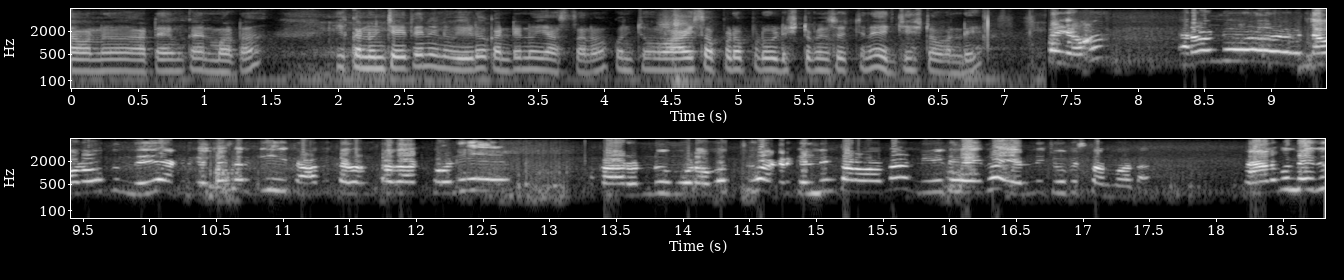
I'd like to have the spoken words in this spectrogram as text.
లెవెన్ ఆ టైంకి అనమాట ఇక్కడ నుంచి అయితే నేను వీడియో కంటిన్యూ చేస్తాను. కొంచెం వాయిస్ అప్పుడప్పుడు డిస్టర్బెన్స్ వచ్చినా అడ్జస్ట్ అవ్వండి. అరౌండ్ లెవెన్ అవుతుంది. అక్కడికి వెళ్ళేసరికి ట్రాఫిక్ అదంతా దాటుకొని ఒక రెండు మూడు అవ్వచ్చు. అక్కడికి వెళ్ళిన తర్వాత నీట్గా అయితే అవన్నీ చూపిస్తాను అనమాట దాని ముందు అయితే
